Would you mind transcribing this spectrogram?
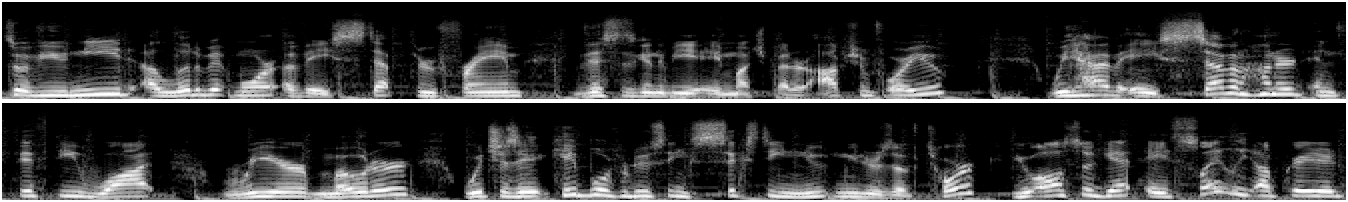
So if you need a little bit more of a step-through frame, this is gonna be a much better option for you. We have a 750 watt rear motor, which is capable of producing 60 newton meters of torque. You also get a slightly upgraded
